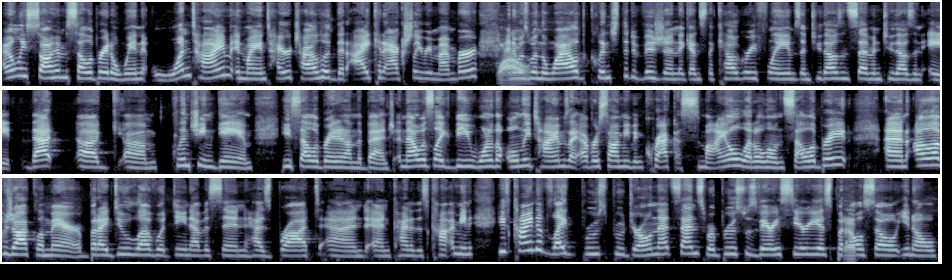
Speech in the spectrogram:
I only saw him celebrate a win one time in my entire childhood that I can actually remember, wow. and it was when the Wild clinched the division against the Calgary Flames in 2007 2008 that uh, um, clinching game, he celebrated on the bench, and that was like the one of the only times I ever saw him even crack a smile, let alone celebrate. And I love Jacques Lemaire, but I do love what Dean Evason has brought and and kind of this. Con- I mean, he's kind of like Bruce Boudreau in that sense, where Bruce was very serious, but yep. also you know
